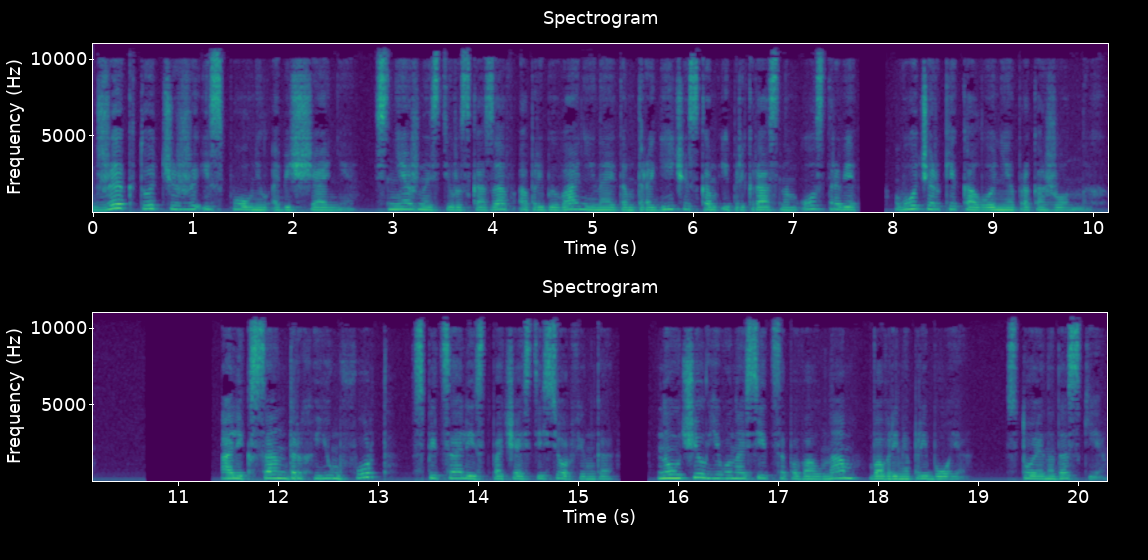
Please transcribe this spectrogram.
Джек тотчас же исполнил обещание, с нежностью рассказав о пребывании на этом трагическом и прекрасном острове в очерке «Колония прокаженных». Александр Хьюмфорд, специалист по части серфинга, научил его носиться по волнам во время прибоя, стоя на доске.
